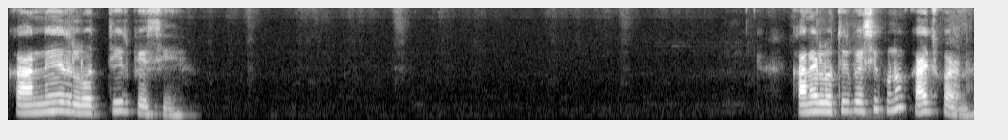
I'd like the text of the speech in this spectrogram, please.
কানের লতির পেশি। কানের লতির পেশি কোনো কাজ করে না।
